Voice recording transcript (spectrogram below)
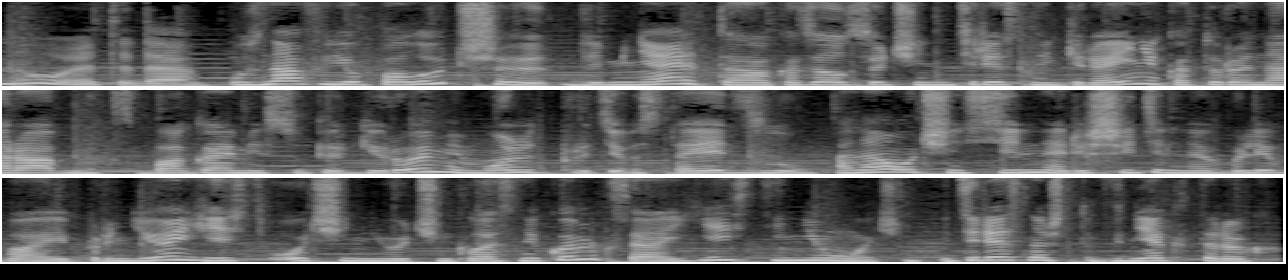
Ну, это да. Узнав ее получше, для меня это оказалась очень интересная героиня, которая на равных с богами и супергероями может противостоять злу. Она очень сильная, решительная, волевая, и про нее есть очень и очень классные комиксы, а есть и не очень. Интересно, что в некоторых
